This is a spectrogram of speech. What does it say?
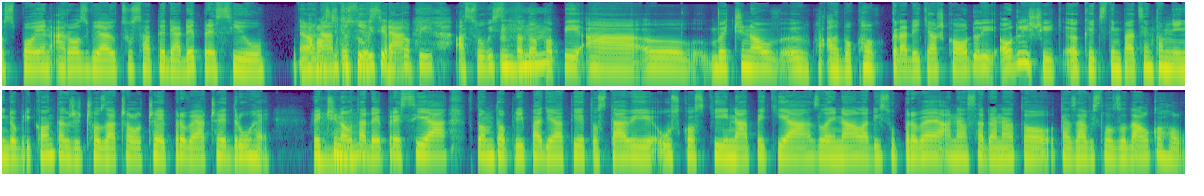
spojen a rozvíjajúcu sa teda depresiu, a vlastne to súvisí strach, dokopy. A súvisí mm-hmm. to mhm. dokopy a uh, väčšinou, uh, alebo koľkokrát je ťažko odli, odlišiť, uh, keď s tým pacientom není dobrý kontakt, že čo začalo, čo je prvé a čo je druhé. Väčšinou mm-hmm. tá depresia v tomto prípade a tieto stavy úzkosti, napätia, zlej nálady sú prvé a násada na to tá závislosť od alkoholu.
